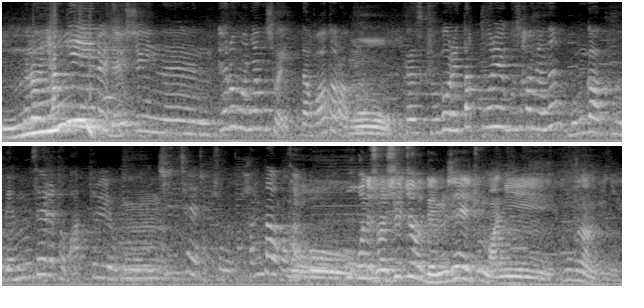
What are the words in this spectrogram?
음. 그런 향기를 낼 수 있는 페로몬 향수가 있다고 하더라고요. 오 그래서 그거를 딱 뿌리고 사면은 뭔가 그 냄새를 더 맡으려고 음. 신체에 접촉을 더 한다거나. 어, 오. 근데 전 실제로 냄새에 좀 많이 흥분하는 편이에요.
